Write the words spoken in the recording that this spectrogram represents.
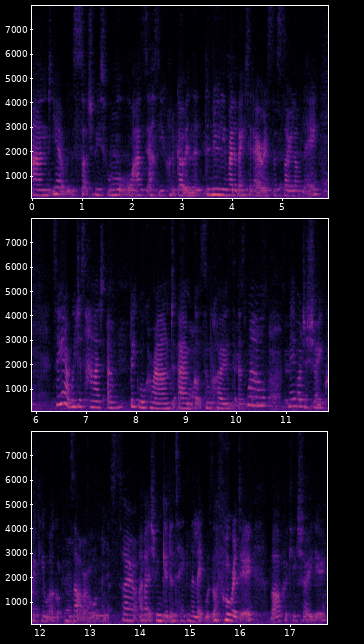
and yeah it was such a beautiful mall as, as you kind of go in the, the newly renovated areas are so lovely so yeah we just had a big walk around um, got some clothes as well. Maybe i'll just show you quickly what i got from zara one minute. So i've actually been good and taken the labels off already but i'll quickly show you.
